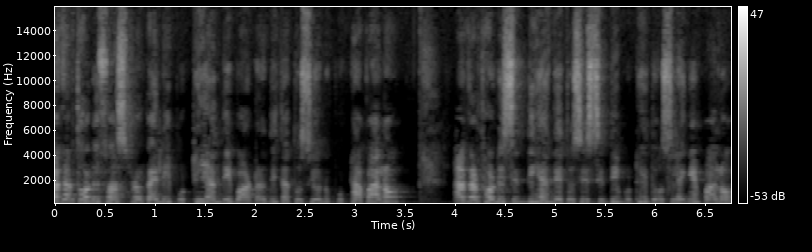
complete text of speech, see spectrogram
ਅਗਰ ਤੁਹਾਡੀ ਫਸਟ ਰੋ ਪਹਿਲੀ ਪੁੱਠੀ ਆਂਦੀ ਬਾਰਡਰ ਦੀ ਤਾਂ ਤੁਸੀਂ ਉਹਨੂੰ ਪੁੱਠਾ ਪਾ ਲਓ। ਅਗਰ ਤੁਹਾਡੀ ਸਿੱਧੀ ਆਂਦੀ ਤੁਸੀਂ ਸਿੱਧੀ ਪੁੱਠੀ ਦੋ ਸਲਾਈਆਂ ਪਾ ਲਓ।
